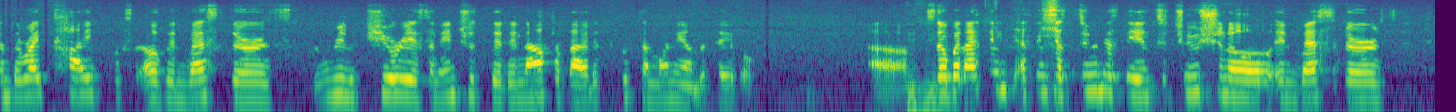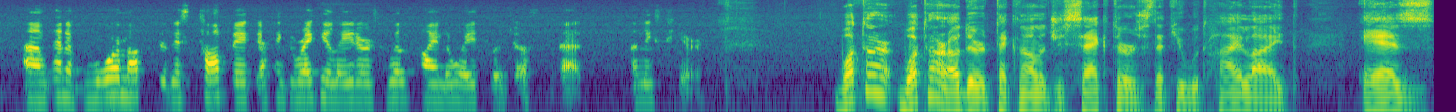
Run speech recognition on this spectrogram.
and the right types of, investors really curious and interested enough about it to put some money on the table. Um, mm-hmm. So, but I think I think as soon as the institutional investors um, kind of warm up to this topic, I think regulators will find a way to adjust to that, at least here. What are what are other technology sectors that you would highlight as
